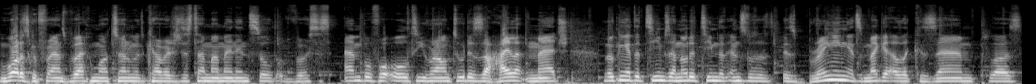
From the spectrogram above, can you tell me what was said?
What is good friends, back in more tournament coverage, this time my man Insult versus Empo for ulti round 2, this is a highlight match. Looking at the teams, I know the team that Insult is bringing, it's Mega Alakazam plus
